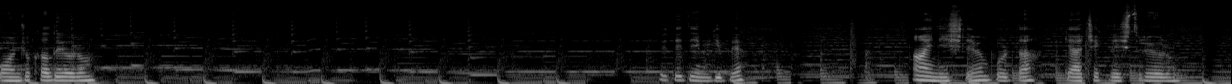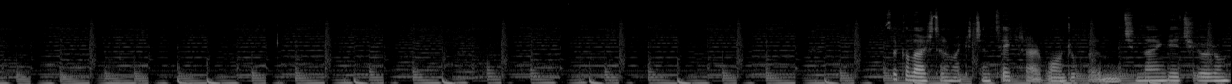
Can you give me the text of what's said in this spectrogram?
boncuk alıyorum. Ve dediğim gibi aynı işlemi burada gerçekleştiriyorum. Sıkılaştırmak için tekrar boncuklarımın içinden geçiyorum.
